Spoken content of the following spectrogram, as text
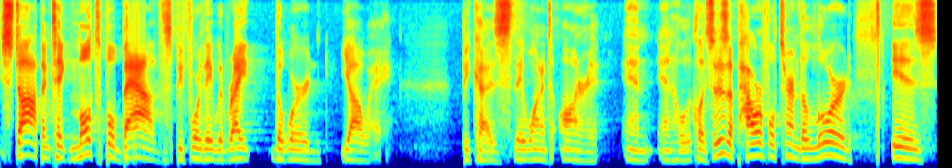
stop and take multiple baths before they would write the word Yahweh because they wanted to honor it and, and hold it close. So, this is a powerful term. The Lord is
